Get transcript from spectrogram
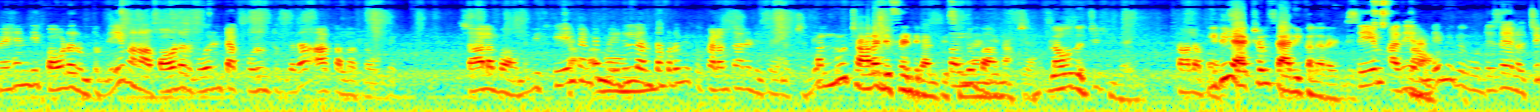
మెహందీ పౌడర్ ఉంటుంది. మనం ఆ పౌడర్ గోరింటాకు పొడి ఉంటుంది కదా ఆ కలర్లో ఉంది చాలా బాగుంది. వీటికి ఏంటంటే మిడిల్ అంతా కూడా మీకు కలంకారీ డిజైన్ వచ్చింది. పళ్ళు చాలా డిఫరెంట్గా అనిపిస్తుంది అండి. బ్లౌజ్ ఇదండి. చాలా ఇది యాక్చువల్ శారీ కలర్ అండి. సేమ్ అదేనండి మీకు డిజైన్ వచ్చి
